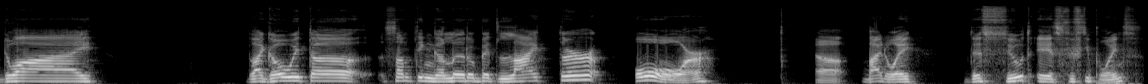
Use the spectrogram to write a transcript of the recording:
Do I do I go with uh, something a little bit lighter or... Uh, by the way, this suit is 50 points.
